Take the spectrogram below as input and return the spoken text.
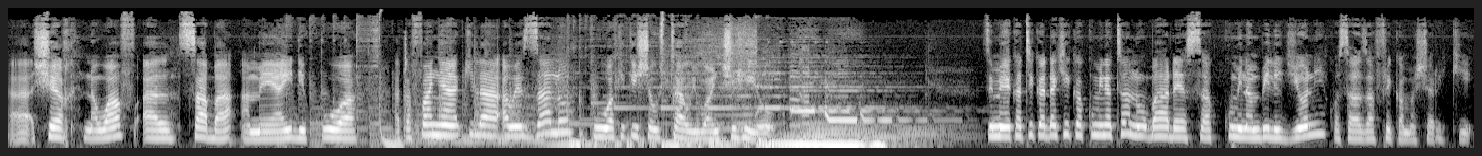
Uh, Sheikh Nawaf Al Saba ameahidi kuwa atafanya kila awezalo kuhakikisha ustawi wa nchi hiyo. Zimekatika dakika 15 baada ya saa 12 jioni kwa saa za Afrika Mashariki.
